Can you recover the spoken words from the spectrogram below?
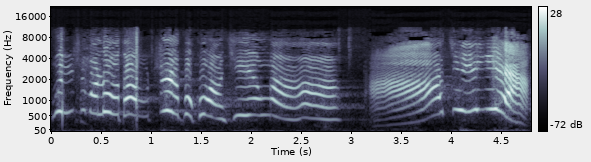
为什么落到这不光景啊？啊，姐呀！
